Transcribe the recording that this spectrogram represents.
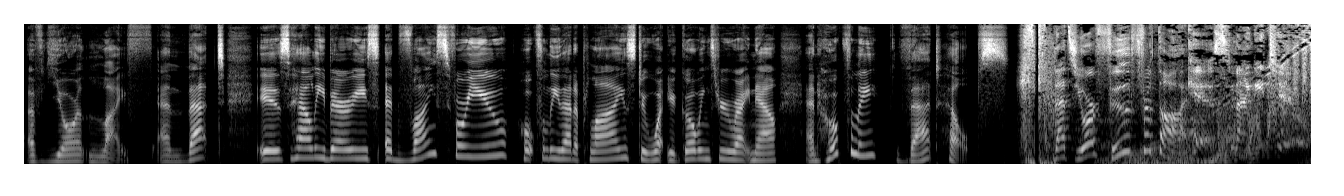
of your life. And that is Halle Berry's advice for you. Hopefully that applies to what you're going through right now. And hopefully that helps. That's your food for thought. Kiss 92.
